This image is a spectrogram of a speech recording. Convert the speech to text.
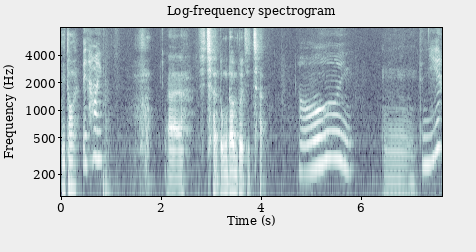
Đi thôi. đi thôi 아, 진짜 농담도 진짜. ôi 음, xin nhé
